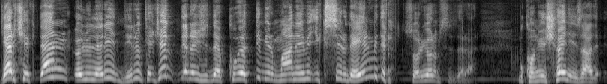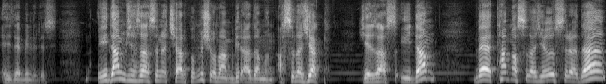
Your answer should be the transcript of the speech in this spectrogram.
gerçekten ölüleri diriltecek derecede kuvvetli bir manevi iksir değil midir? Soruyorum sizlere. Bu konuyu şöyle izah edebiliriz. İdam cezasına çarpılmış olan bir adamın asılacak cezası idam ve tam asılacağı sırada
